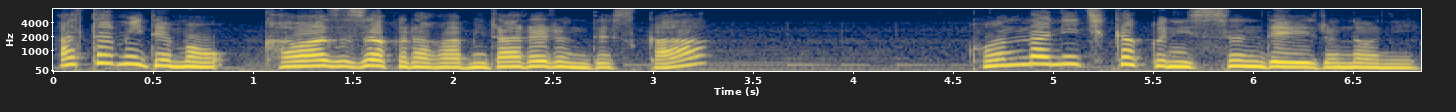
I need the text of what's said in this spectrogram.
熱海でも河津桜が見られるんですか？こんなに近くに住んでいるのに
